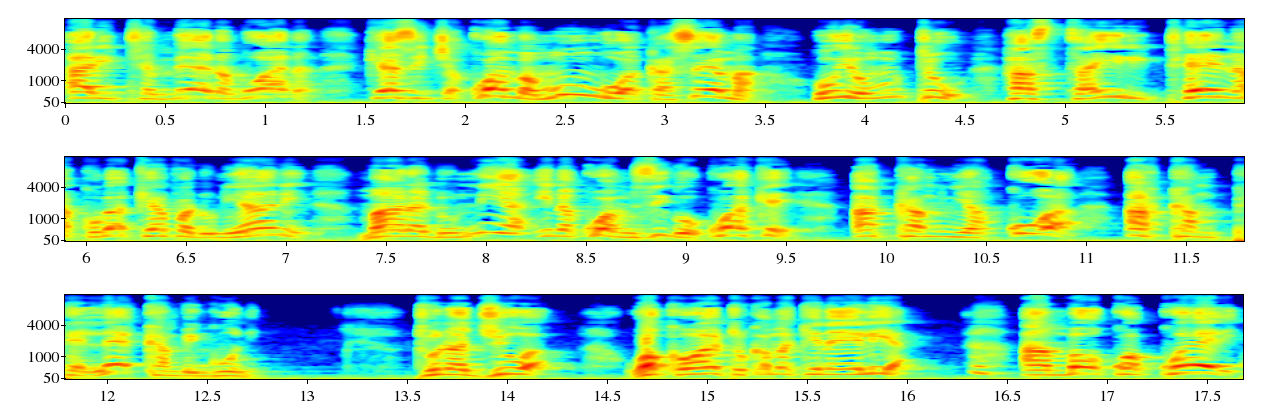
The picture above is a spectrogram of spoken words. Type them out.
Alitembea na bwana kiasi cha kwamba mungu akasema huyu mtu hastahili tena kubaki hapa duniani maana dunia inakuwa mzigo kwake. Akamnyakua akampeleka mbinguni. Tunajua wako watu kama kina eliya ambao kwa kweli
